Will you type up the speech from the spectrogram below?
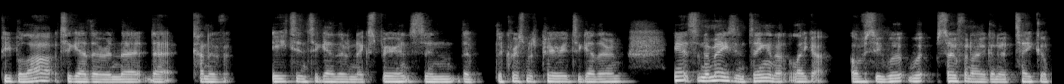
people are together and they're they're kind of eating together and experiencing the the Christmas period together, and yeah, it's an amazing thing, and like obviously, we're, we're, Soph and I are going to take up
